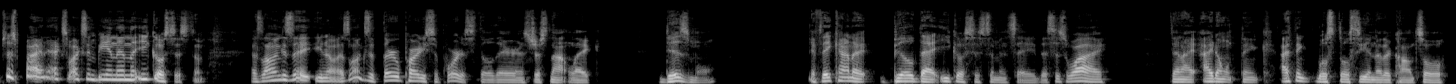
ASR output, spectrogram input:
just buying Xbox and being in the ecosystem. As long as they, you know, as long as the third party support is still there and it's just not like dismal. If they kind of build that ecosystem and say this is why, then I I don't think I think we'll still see another console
